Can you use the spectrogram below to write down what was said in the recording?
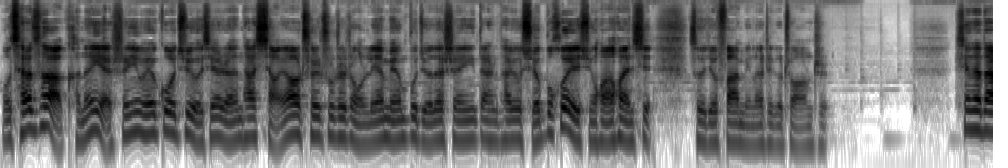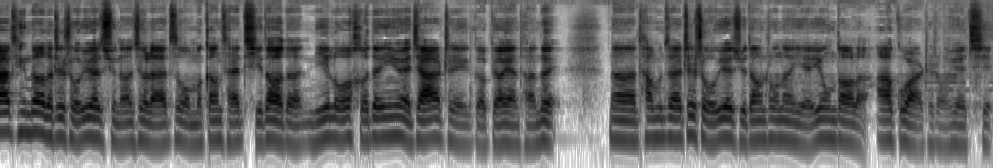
我猜测啊，可能也是因为过去有些人他想要吹出这种连绵不绝的声音，但是他又学不会循环换气，所以就发明了这个装置。现在大家听到的这首乐曲呢，就来自我们刚才提到的尼罗河的音乐家这个表演团队。那他们在这首乐曲当中呢，也用到了阿古尔这种乐器。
